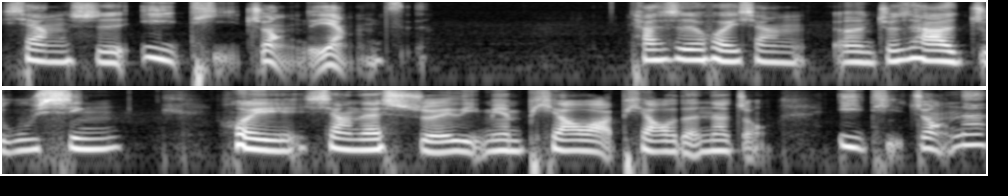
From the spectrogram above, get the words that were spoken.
像是液体状的样子，它是会像，嗯、就是它的烛芯会像在水里面飘啊飘的那种液体状。那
